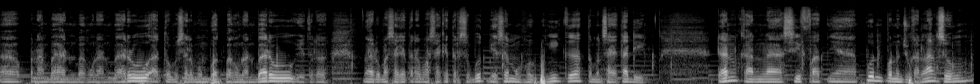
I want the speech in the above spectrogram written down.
uh, penambahan bangunan baru atau misalnya membuat bangunan baru gitu loh. Nah rumah sakit rumah sakit tersebut biasa menghubungi ke teman saya tadi. Dan karena sifatnya pun penunjukan langsung,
